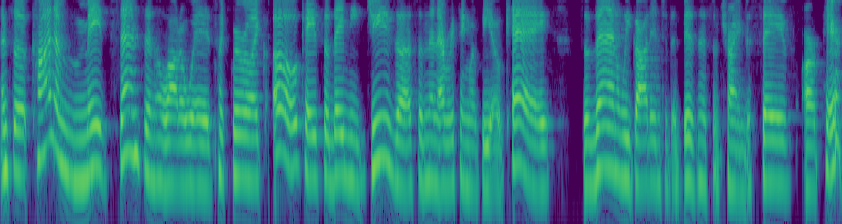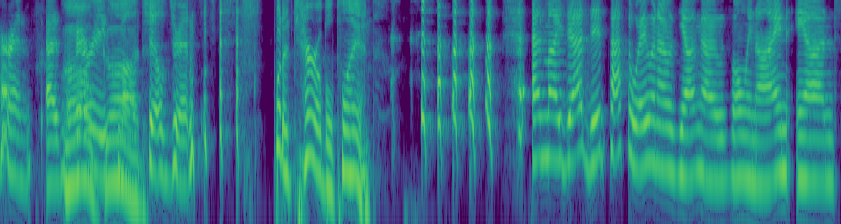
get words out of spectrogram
And so it kind of made sense in a lot of ways. Like we were like oh okay so they need jesus and then everything would be okay. So then we got into the business of trying to save our parents as Oh, very small children what a terrible plan. and my dad did pass away when i was young i was only nine and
